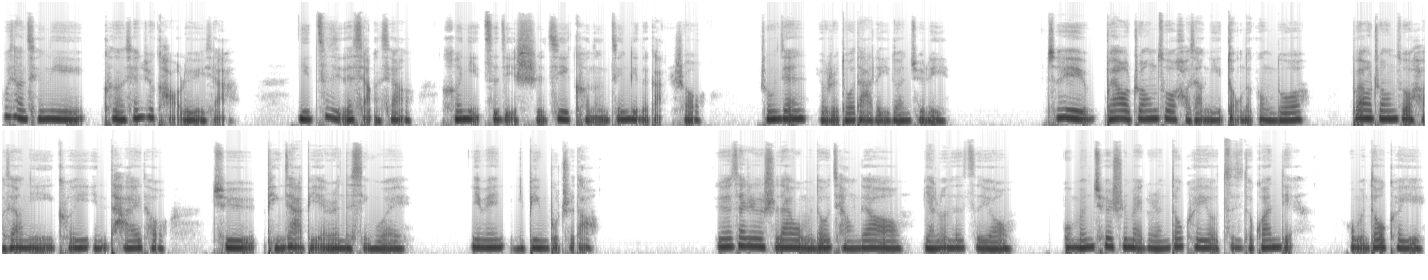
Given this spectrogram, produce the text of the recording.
我想请你可能先去考虑一下，你自己的想象和你自己实际可能经历的感受中间有着多大的一段距离。所以不要装作好像你懂得更多，不要装作好像你可以 entitle。去评价别人的行为，因为你并不知道。我觉得在这个时代，我们都强调言论的自由，我们确实每个人都可以有自己的观点，我们都可以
